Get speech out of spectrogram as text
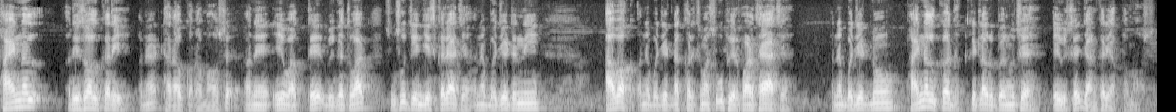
ફાઇનલ રિઝોલ્વ કરી અને ઠરાવ કરવામાં આવશે. અને એ વખતે વિગતવાર શું શું ચેન્જીસ કર્યા છે અને બજેટની આવક અને બજેટના ખર્ચમાં શું ફેરફાર થયા છે અને બજેટનું ફાઇનલ કદ કેટલા રૂપિયાનું છે એ વિશે જાણકારી આપવામાં આવશે.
